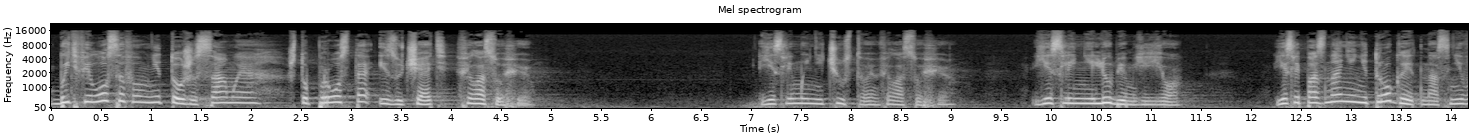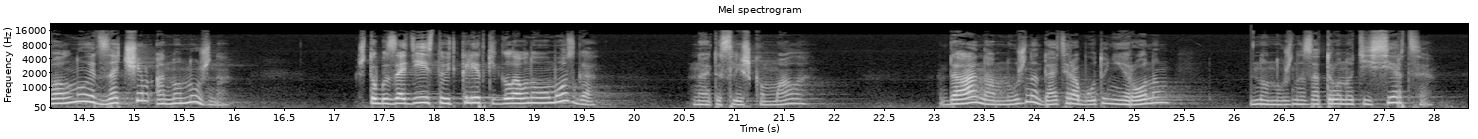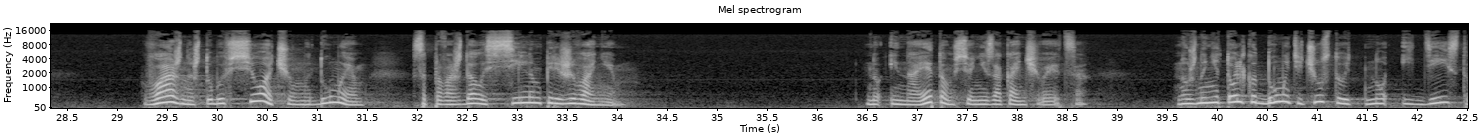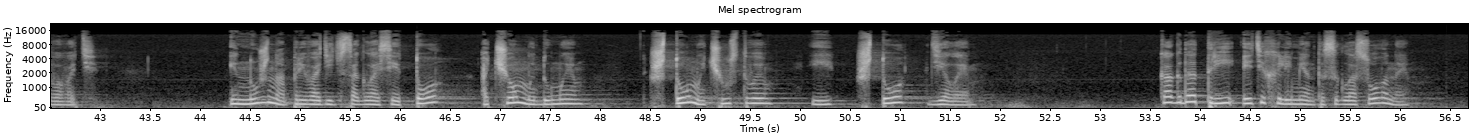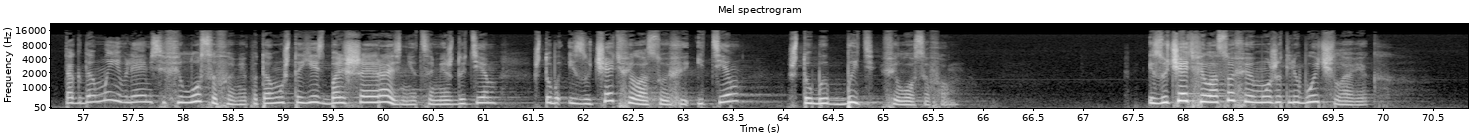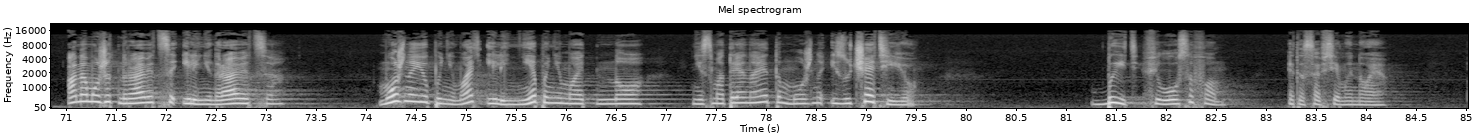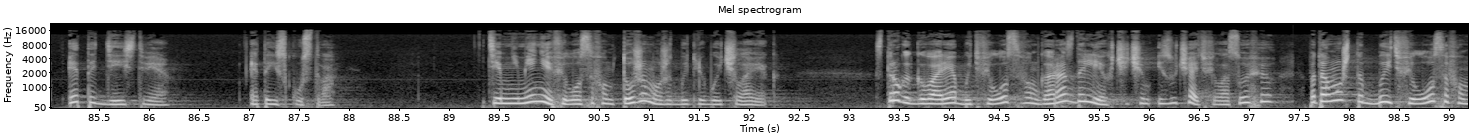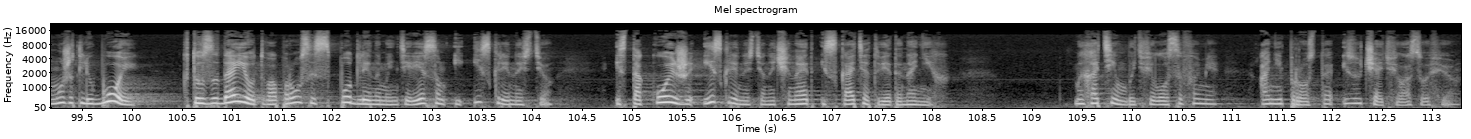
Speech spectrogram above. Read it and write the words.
Быть философом не то же самое, что просто изучать философию. Если мы не чувствуем философию, если не любим ее, если познание не трогает нас, не волнует, зачем оно нужно? Чтобы задействовать клетки головного мозга? Но это слишком мало. Да, нам нужно дать работу нейронам, но нужно затронуть и сердце. Важно, чтобы все, о чем мы думаем, сопровождалось сильным переживанием. Но и на этом все не заканчивается. Нужно не только думать и чувствовать, но и действовать. И нужно приводить в согласие то, о чем мы думаем, что мы чувствуем и что делаем. Когда три этих элемента согласованы, тогда мы являемся философами, потому что есть большая разница между тем, чтобы изучать философию, и тем, чтобы быть философом. Изучать философию может любой человек. Она может нравиться или не нравиться. Можно ее понимать или не понимать, но, несмотря на это, можно изучать ее. Быть философом – это совсем иное. Это действие, это искусство. Тем не менее, философом тоже может быть любой человек. Строго говоря, быть философом гораздо легче, чем изучать философию, потому что быть философом может любой, кто задает вопросы с подлинным интересом и искренностью, и с такой же искренностью начинает искать ответы на них. Мы хотим быть философами – а не просто изучать философию.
